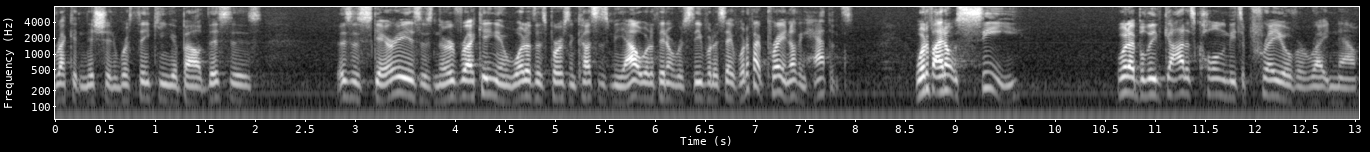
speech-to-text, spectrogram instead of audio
recognition. We're thinking about this is this is scary, this is nerve-wracking, and what if this person cusses me out? What if they don't receive what I say? What if I pray and nothing happens? What if I don't see what I believe God is calling me to pray over right now?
